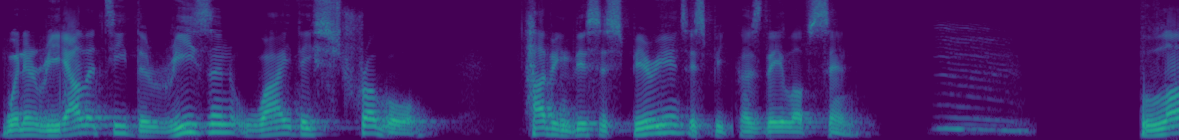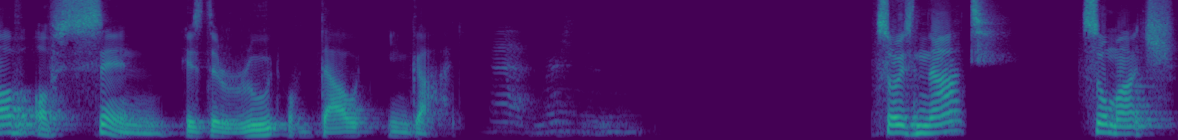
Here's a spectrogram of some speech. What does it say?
when in reality, the reason why they struggle having this experience is because they love sin. Mm. Love of sin is the root of doubt in God. So it's not so much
